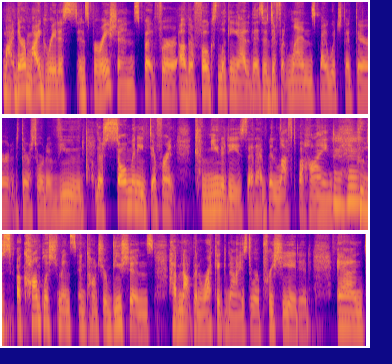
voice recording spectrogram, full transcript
my, they're my greatest inspirations, but for other folks looking at it, there's a different lens by which that they're they're sort of viewed. There's so many different communities that have been left behind, mm-hmm. whose accomplishments and contributions have not been recognized or appreciated, and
